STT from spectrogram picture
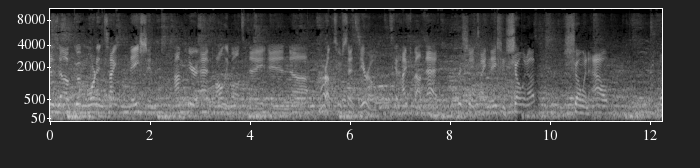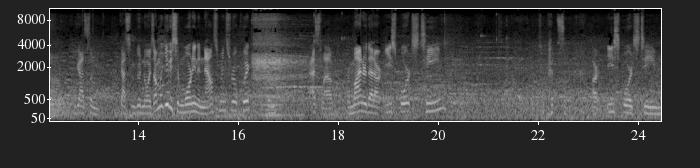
What is up? Good morning, Titan Nation. I'm here at volleyball today, and uh, we're up two sets zero. Let's get hyped about that. Appreciate Titan Nation showing up, showing out. You got some, got some good noise. I'm gonna give you some morning announcements real quick. That's loud. Reminder that our esports team, our esports team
